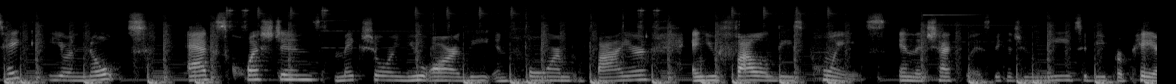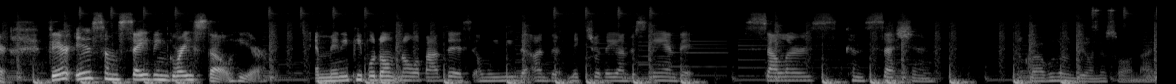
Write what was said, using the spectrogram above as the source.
take your notes, ask questions, make sure you are the informed buyer and you follow these points in the checklist because you need to be prepared. There is some saving grace though here, and many people don't know about this, and we need to under make sure they understand it. Seller's concession. We're gonna be on this all night.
